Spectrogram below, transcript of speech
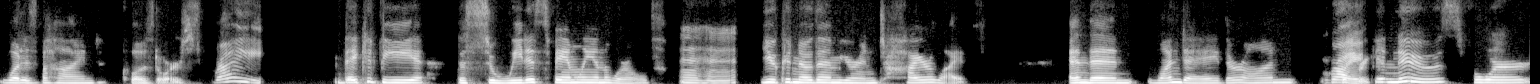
what is behind closed doors. Right. They could be the sweetest family in the world. Mm-hmm. You could know them your entire life. And then one day they're on right. the freaking news for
